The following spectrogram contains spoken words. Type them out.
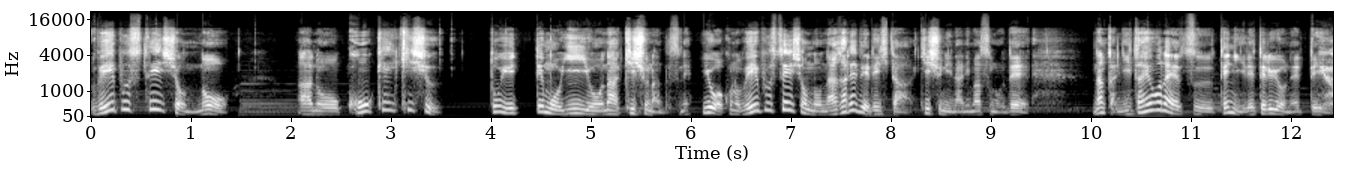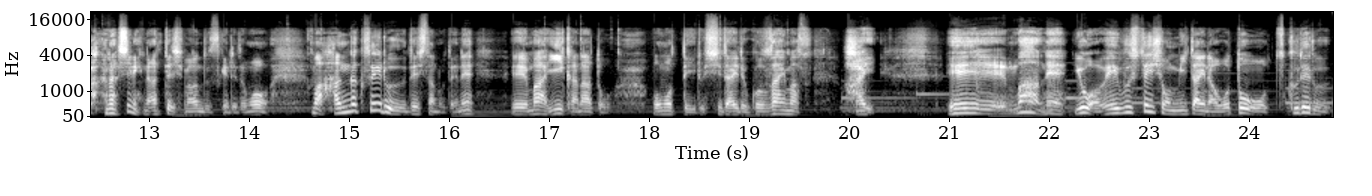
WAVESTATION のあの後継機種と言ってもいいような機種なんですね。要はこのウェーブステーションの流れでできた機種になりますので、なんか似たようなやつ手に入れてるよねっていう話になってしまうんですけれども、まあ半額セールでしたのでね、えー、まあいいかなと思っている次第でございます。はい。えー、まあね、要はウェーブステーションみたいな音を作れる、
